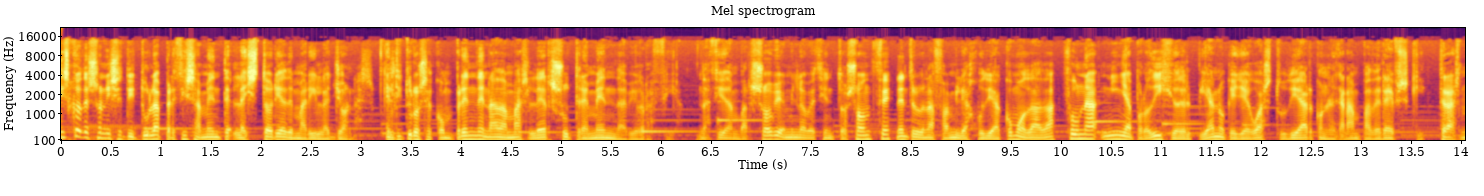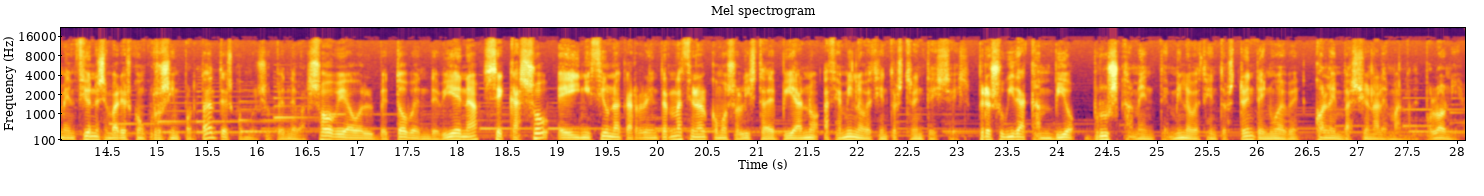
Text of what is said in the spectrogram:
Disco de Sony se titula precisamente La historia de Marila Jonas. El título se comprende nada más leer su tremenda biografía. Nacida en Varsovia en 1911, dentro de una familia judía acomodada, fue una niña prodigio del piano que llegó a estudiar con el gran Paderewski. Tras menciones en varios concursos importantes, como el Chopin de Varsovia o el Beethoven de Viena, se casó e inició una carrera internacional como solista de piano hacia 1936. Pero su vida cambió bruscamente en 1939 con la invasión alemana de Polonia.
